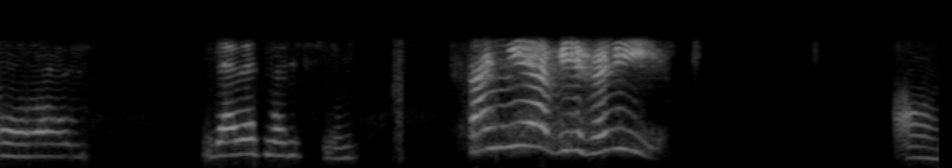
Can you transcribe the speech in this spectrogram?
Е, 9.07. Та ні, в ігрі. А,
